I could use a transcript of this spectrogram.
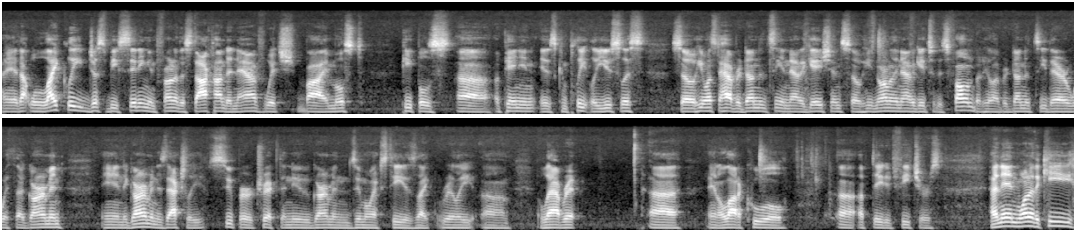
uh, that will likely just be sitting in front of the stock Honda Nav, which by most people's uh, opinion is completely useless. So he wants to have redundancy in navigation. So he normally navigates with his phone, but he'll have redundancy there with a Garmin. And the Garmin is actually super trick. The new Garmin Zumo XT is like really um, elaborate uh, and a lot of cool uh, updated features. And then one of the key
